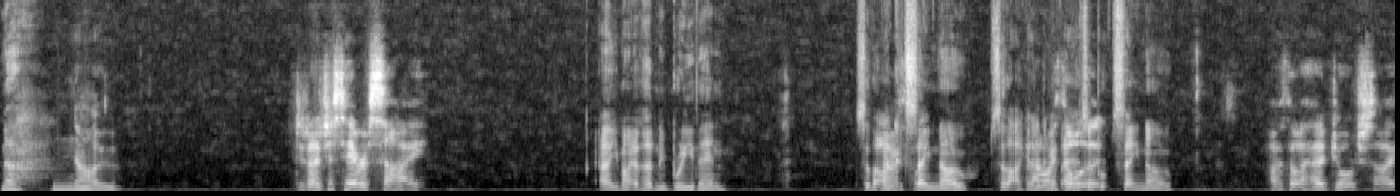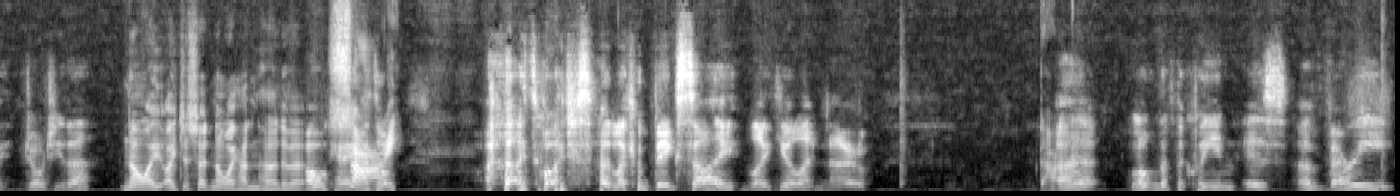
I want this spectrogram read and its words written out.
No, No. Did I just hear a sigh? uh, you might have heard me breathe in, so that No, I I could thought- say no, so that I could No, have I enough air to that- say no. I thought I heard George sigh. George, you there? No, I, I just said no, I hadn't heard of it. Oh, okay. I thought I thought I just heard like a big sigh. Like you're like no. Dark. Uh, Long Live the Queen is a very.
